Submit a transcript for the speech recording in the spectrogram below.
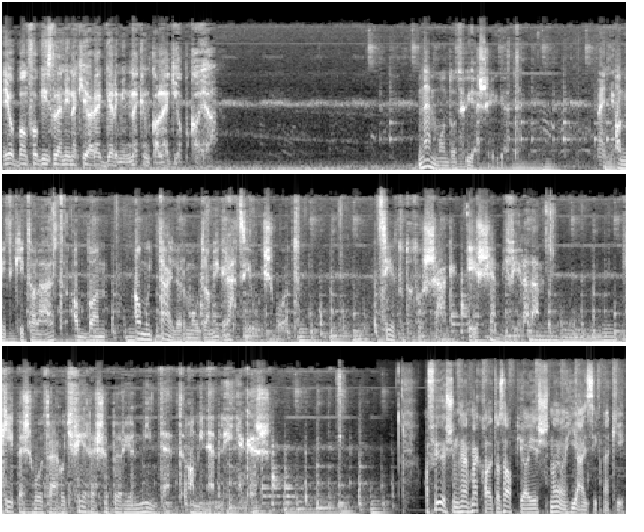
Jobban fog ízleni neki a reggeli, mint nekünk a legjobb kaja. Nem mondott hülyeséget. Menjünk. Amit kitalált, abban amúgy Tyler módra még ráció is volt. Céltudatosság és semmi félelem. Képes volt rá, hogy félre söpörjön mindent, ami nem lényeges. A fősünknek meghalt az apja, és nagyon hiányzik neki.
